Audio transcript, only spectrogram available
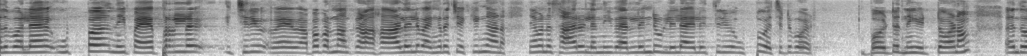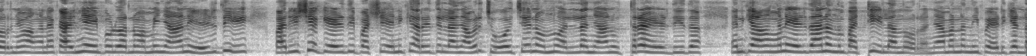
അതുപോലെ ഉപ്പ് നീ പേപ്പറിൽ ഇച്ചിരി അപ്പോൾ പറഞ്ഞു ഹാളിൽ ഭയങ്കര ചെക്കിംഗ് ആണ് ഞാൻ പറഞ്ഞു സാരമില്ല നീ വിരലിന്റെ ഉള്ളിലായാലും ഇത്തിരി ഉപ്പ് വെച്ചിട്ട് പോയി പോയിട്ട് നീ ഇട്ടോണം എന്ന് പറഞ്ഞു. അങ്ങനെ കഴിഞ്ഞ് കഴിഞ്ഞപ്പോൾ പറഞ്ഞു മമ്മി ഞാൻ എഴുതി പരീക്ഷയൊക്കെ എഴുതി പക്ഷേ എനിക്കറിയത്തില്ല. അവർ ചോദിച്ചതിനൊന്നുമല്ല ഞാൻ ഉത്തരം എഴുതിയത്. എനിക്ക് അങ്ങനെ എഴുതാനൊന്നും പറ്റിയില്ല എന്ന് പറഞ്ഞു. ഞാൻ പറഞ്ഞു നീ പേടിക്കേണ്ട.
